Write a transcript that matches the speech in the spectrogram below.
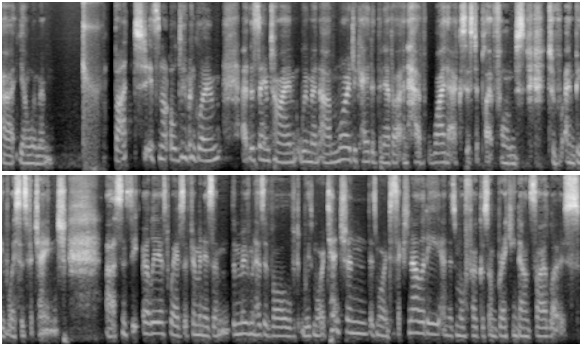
uh, young women. But it's not all doom and gloom. At the same time, women are more educated than ever and have wider access to platforms to, and be voices for change. Uh, since the earliest waves of feminism, the movement has evolved with more attention, there's more intersectionality, and there's more focus on breaking down silos.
